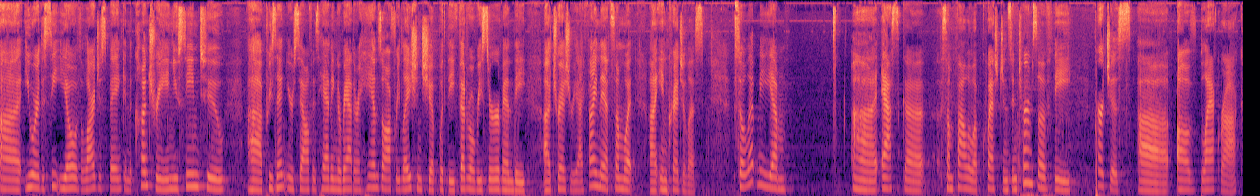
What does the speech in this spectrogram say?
uh, you are the CEO of the largest bank in the country, and you seem to uh, present yourself as having a rather hands-off relationship with the Federal Reserve and the uh, Treasury. I find that somewhat uh, incredulous. So let me um, uh, ask uh, some follow-up questions. In terms of the purchase of BlackRock,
